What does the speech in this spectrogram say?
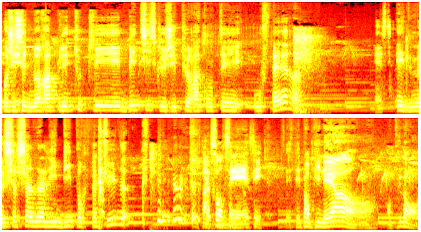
Moi, j'essaie de me rappeler toutes les bêtises que j'ai pu raconter ou faire. Et de me chercher un alibi pour chacune. De toute façon, c'est Pampinéa en, en plus grand.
